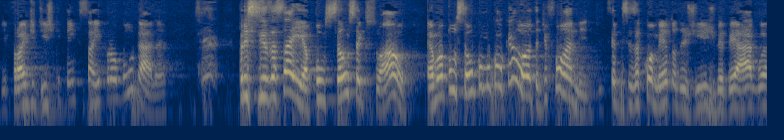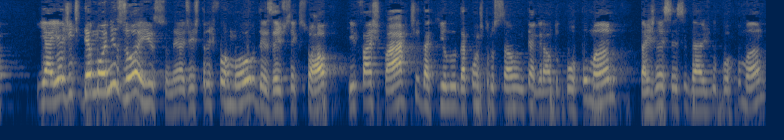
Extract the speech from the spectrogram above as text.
E Freud diz que tem que sair para algum lugar, né? Precisa sair. A pulsão sexual é uma pulsão como qualquer outra, de fome, você precisa comer todos os dias, beber água. E aí a gente demonizou isso, né? A gente transformou o desejo sexual, que faz parte daquilo da construção integral do corpo humano, das necessidades do corpo humano,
